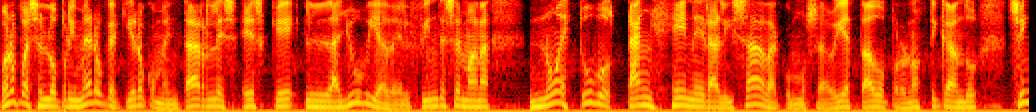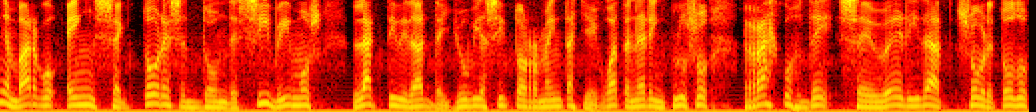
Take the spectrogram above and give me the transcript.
Bueno, pues lo primero que quiero comentarles es que la lluvia del fin de semana no estuvo tan generalizada como se había estado pronosticando. Sin embargo, en sectores donde sí vimos la actividad de lluvias y tormentas llegó a tener incluso rasgos de severidad, sobre todo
